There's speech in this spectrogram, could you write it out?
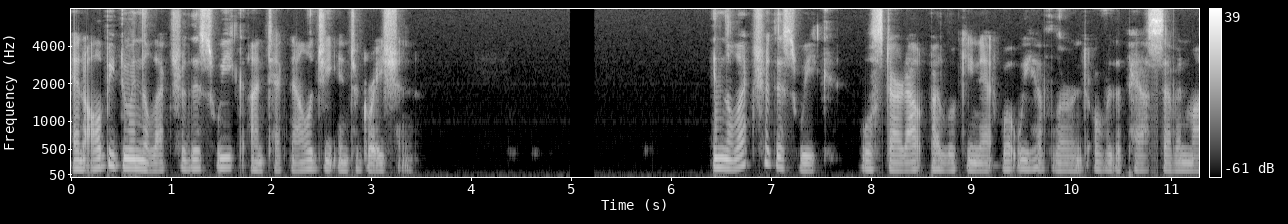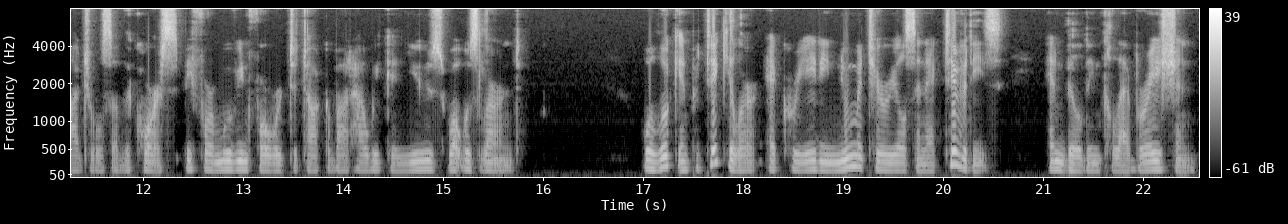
and I'll be doing the lecture this week on technology integration. In the lecture this week, we'll start out by looking at what we have learned over the past seven modules of the course before moving forward to talk about how we can use what was learned. We'll look in particular at creating new materials and activities and building collaboration,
